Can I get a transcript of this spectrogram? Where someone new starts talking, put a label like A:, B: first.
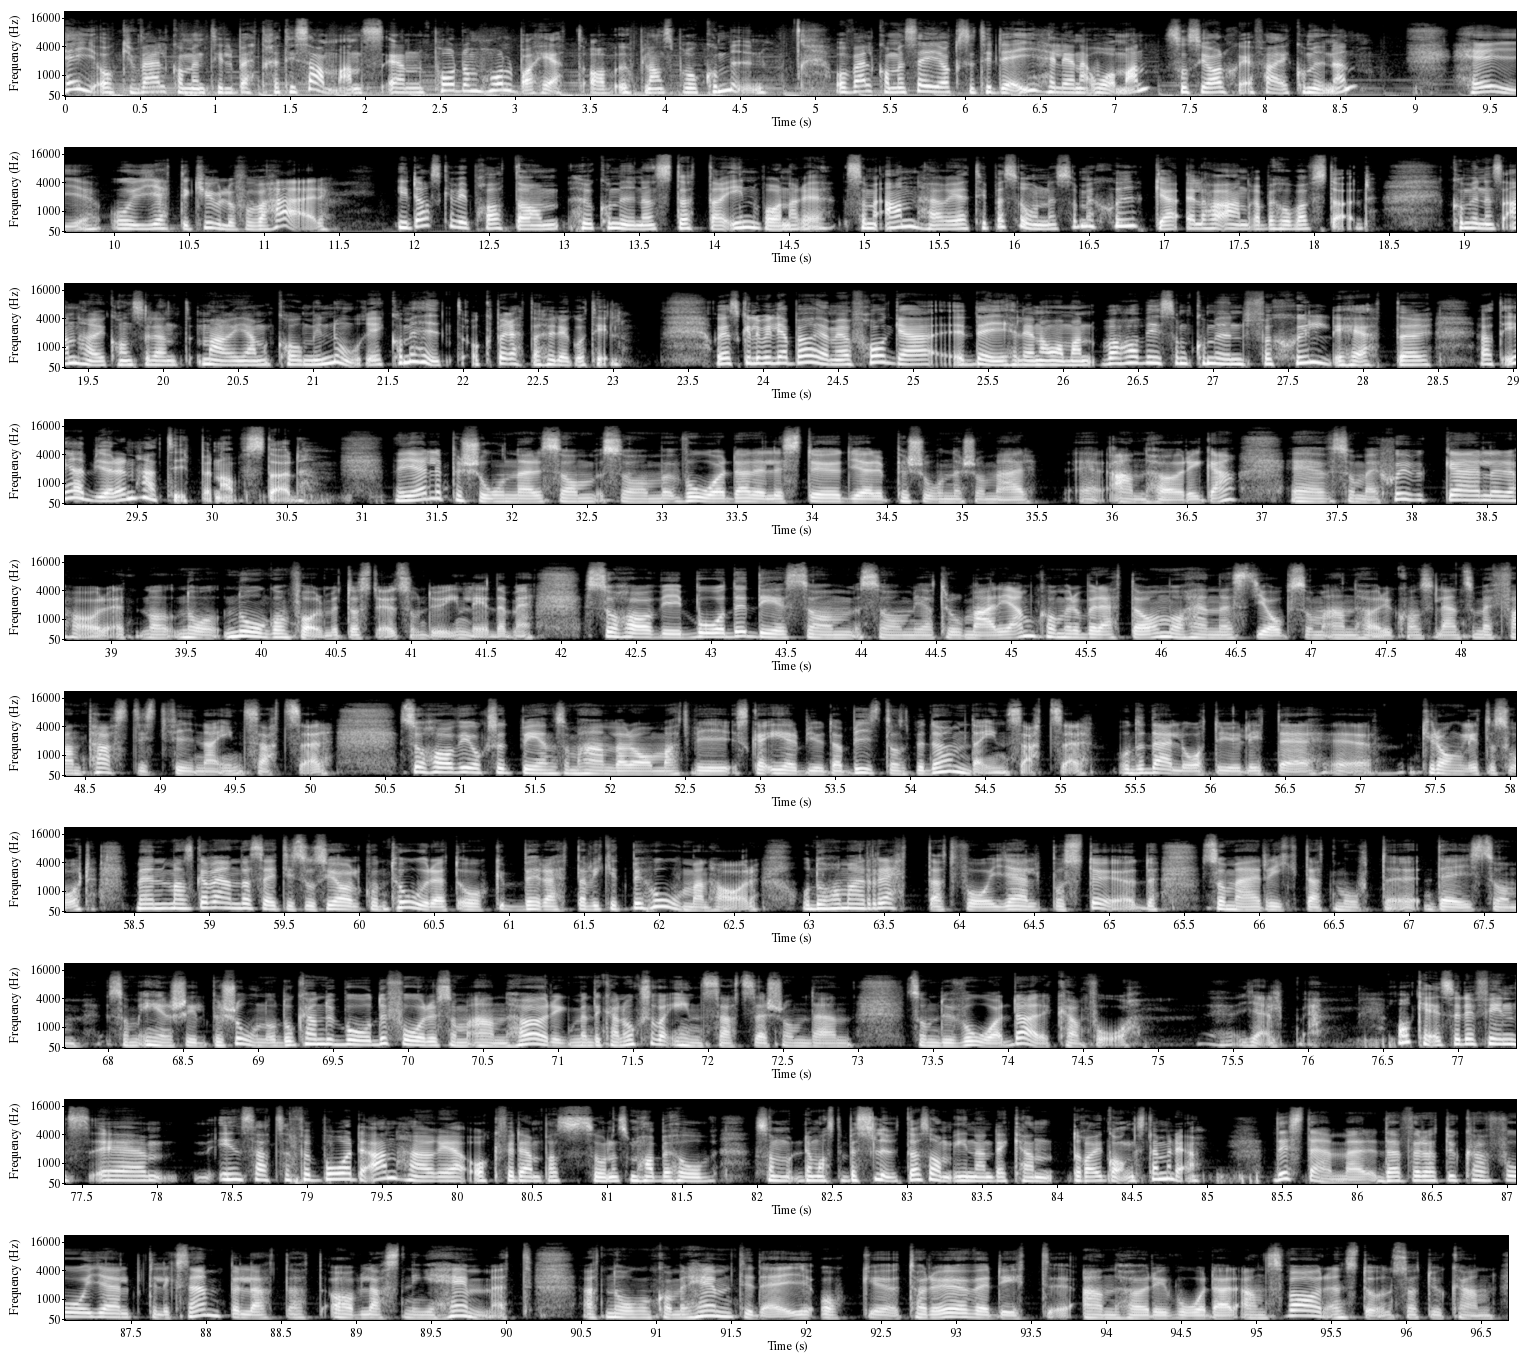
A: Hej och välkommen till Bättre tillsammans, en podd om hållbarhet av Upplandsbro kommun. Och välkommen säger jag också till dig, Helena Åman, socialchef här i kommunen.
B: Hej och jättekul att få vara här.
A: Idag ska vi prata om hur kommunen stöttar invånare som är anhöriga till personer som är sjuka eller har andra behov av stöd. Kommunens anhörigkonsulent Mariam Kormi kommer hit och berättar hur det går till. Och jag skulle vilja börja med att fråga eh, dig Helena Åman, vad har vi som kommun för skyldigheter att erbjuda den här typen av stöd?
B: När det gäller personer som, som vårdar eller stödjer personer som är Eh, anhöriga eh, som är sjuka eller har ett, no, någon form av stöd som du inleder med. Så har vi både det som, som jag tror Mariam kommer att berätta om och hennes jobb som anhörigkonsulent som är fantastiskt fina insatser. Så har vi också ett ben som handlar om att vi ska erbjuda biståndsbedömda insatser. Och det där låter ju lite eh, krångligt och svårt. Men man ska vända sig till socialkontoret och berätta vilket behov man har. Och då har man rätt att få hjälp och stöd som är riktat mot eh, dig som, som enskild person. Och då kan du både få det som anhörig men det kan också vara insatser som den som du vårdar kan få eh, hjälp med.
A: Okej, okay, så det finns eh, insatser för både anhöriga och för den personen som har behov som det måste beslutas om innan det kan dra igång, stämmer det?
B: Det stämmer, därför att du kan få hjälp till exempel att, att avlastning i hemmet. Att någon kommer hem till dig och eh, tar över ditt anhörigvårdaransvar en stund så att du kan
